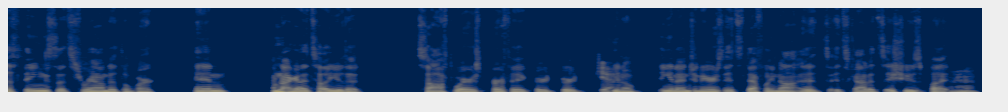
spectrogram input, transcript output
the things that surrounded the work. And I'm not going to tell you that software is perfect or or Yeah. you know, being an engineer is it's definitely not. It's it's got its issues, but Mhm.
